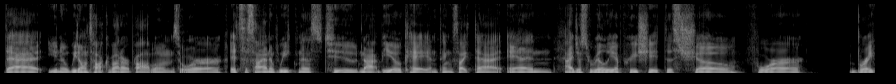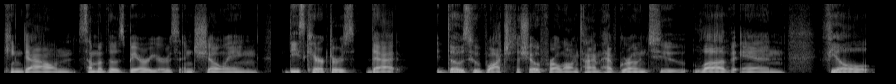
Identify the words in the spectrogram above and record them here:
that you know we don't talk about our problems or it's a sign of weakness to not be okay and things like that and i just really appreciate this show for breaking down some of those barriers and showing these characters that those who've watched the show for a long time have grown to love and feel,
